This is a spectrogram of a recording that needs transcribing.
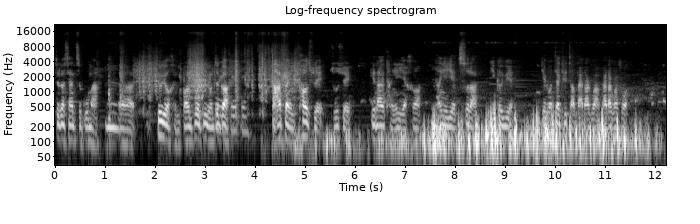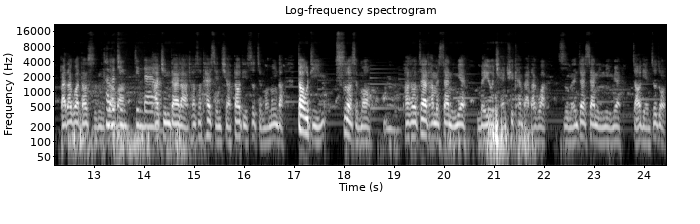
这个三尺菇嘛，嗯，呃，就有很帮助，就用这个打粉泡水煮水给那个唐爷爷喝，嗯。唐爷爷吃了一个月，结果再去找白大褂，白大褂说，白大褂当时你知道他都惊吧？惊呆了，他惊呆了，他说太神奇了，到底是怎么弄的？到底吃了什么？嗯他说在他们山里面没有钱去看白大褂，只能在山林里面找点这种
